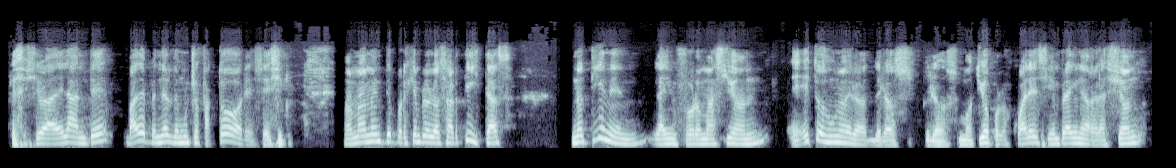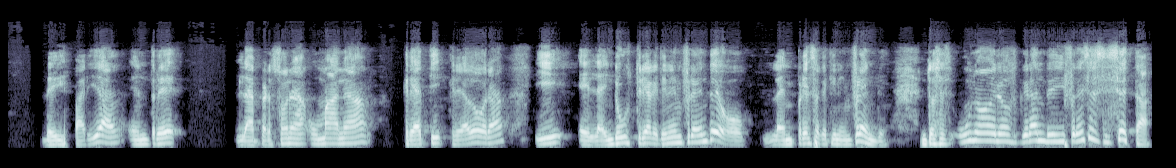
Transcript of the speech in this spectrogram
que se lleva adelante, va a depender de muchos factores. Es decir, normalmente, por ejemplo, los artistas no tienen la información. Eh, esto es uno de los motivos por los cuales siempre hay una relación de disparidad entre la persona humana creadora y eh, la industria que tiene enfrente o la empresa que tiene enfrente. Entonces, uno de los grandes diferencias es esta,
